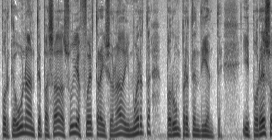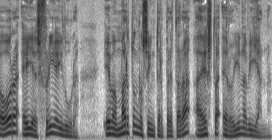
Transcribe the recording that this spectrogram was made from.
porque una antepasada suya fue traicionada y muerta por un pretendiente, y por eso ahora ella es fría y dura. Eva Marton nos interpretará a esta heroína villana.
